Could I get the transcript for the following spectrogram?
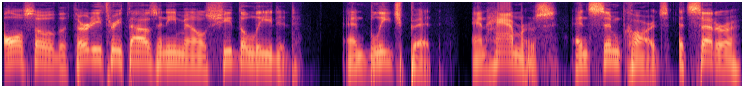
also the 33,000 emails she deleted, and BleachBit, and hammers, and SIM cards, etc.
